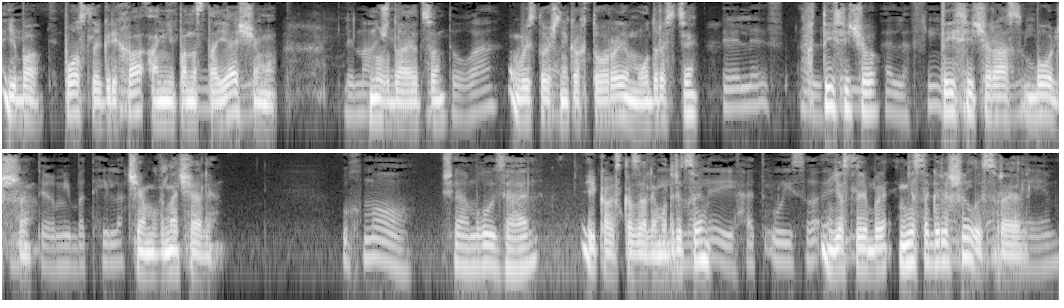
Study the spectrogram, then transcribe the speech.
Ибо после греха они по-настоящему — нуждаются в источниках Торы и мудрости в тысячу тысяч раз больше, чем в начале. И, как сказали мудрецы, если бы не согрешил Израиль,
